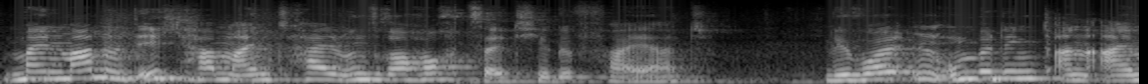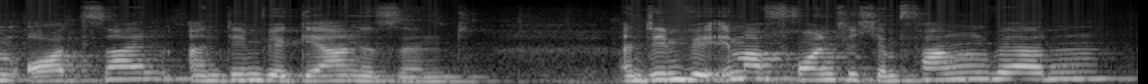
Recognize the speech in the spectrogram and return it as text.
Mein Mann und ich haben einen Teil unserer Hochzeit hier gefeiert. Wir wollten unbedingt an einem Ort sein, an dem wir gerne sind, an dem wir immer freundlich empfangen werden.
